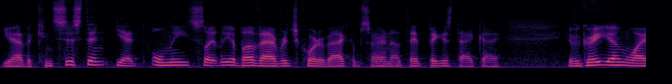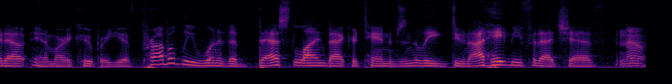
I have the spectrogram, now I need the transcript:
You have a consistent yet only slightly above average quarterback. I'm sorry, not the biggest that guy. You have a great young wideout in Amari Cooper. You have probably one of the best linebacker tandems in the league. Do not hate me for that, Chev. No.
